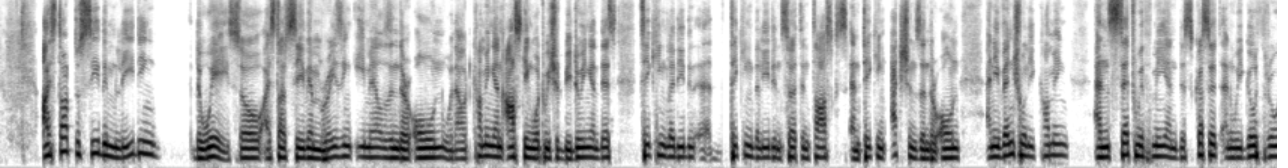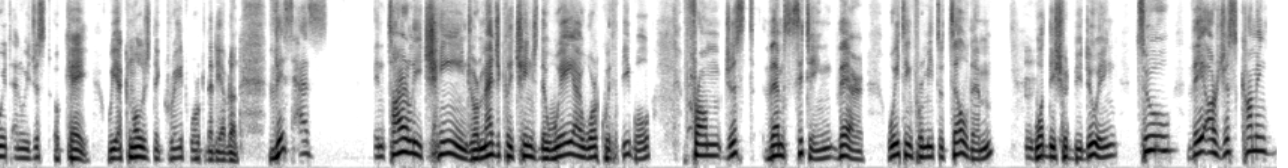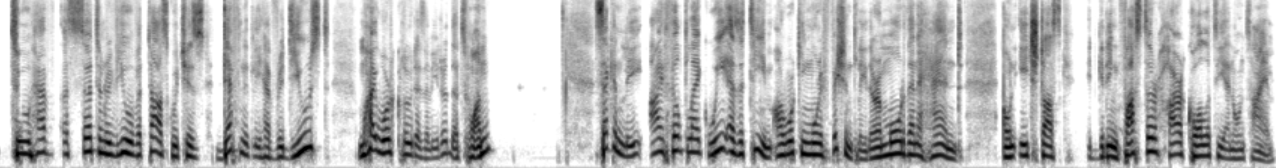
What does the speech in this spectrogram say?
i start to see them leading the way so i start seeing them raising emails in their own without coming and asking what we should be doing in this taking the lead uh, taking the lead in certain tasks and taking actions in their own and eventually coming and sit with me and discuss it and we go through it and we just okay we acknowledge the great work that they have done this has entirely change or magically change the way I work with people from just them sitting there waiting for me to tell them mm-hmm. what they should be doing to they are just coming to have a certain review of a task which is definitely have reduced my workload as a leader. That's one. Secondly i felt like we as a team are working more efficiently. There are more than a hand on each task. It getting faster higher quality and on time.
